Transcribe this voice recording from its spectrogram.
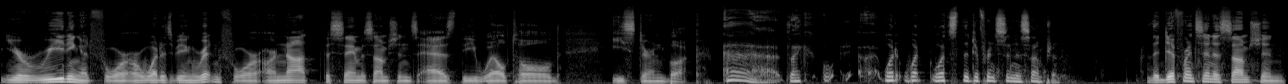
you're reading it for or what it's being written for are not the same assumptions as the well told Eastern book. Ah, like uh, what what what's the difference in assumption? The difference in assumption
